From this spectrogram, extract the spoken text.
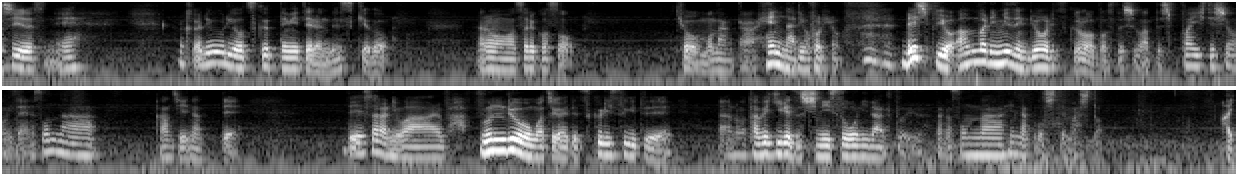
しいですね。なんか料理を作ってみてるんですけど、あの、それこそ、今日もなんか変な料理を レシピをあんまり見ずに料理作ろうとしてしまって失敗してしまうみたいな、そんな感じになって、で、さらには、分量を間違えて作りすぎて、あの、食べきれず死にそうになるという、なんかそんな変なことしてました。はい。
